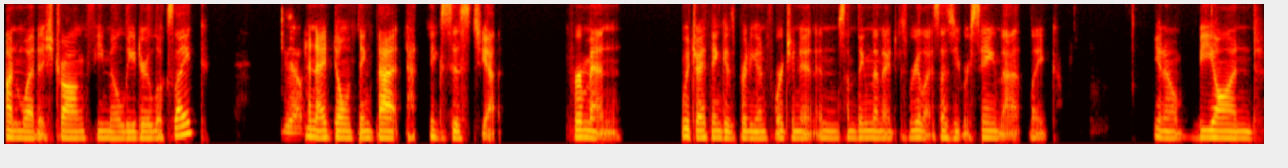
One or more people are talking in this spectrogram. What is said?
on what a strong female leader looks like. Yeah. And I don't think that exists yet for men which I think is pretty unfortunate and something that I just realized as you were saying that, like, you know, beyond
